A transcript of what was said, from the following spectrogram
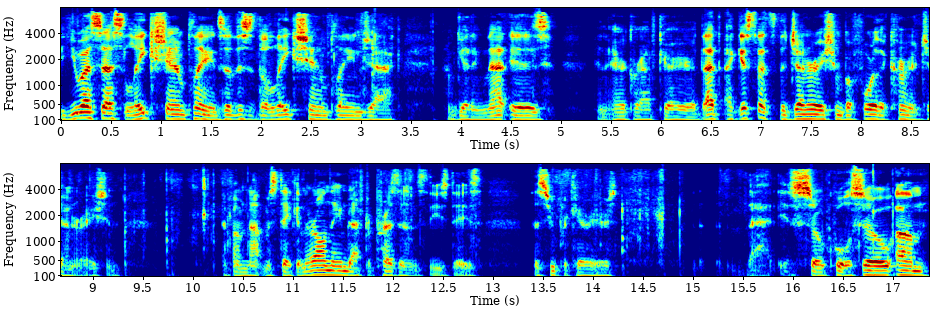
The USS Lake Champlain. So this is the Lake Champlain Jack I'm getting. That is an aircraft carrier. That I guess that's the generation before the current generation, if I'm not mistaken. They're all named after presidents these days, the super carriers. That is so cool. So um,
